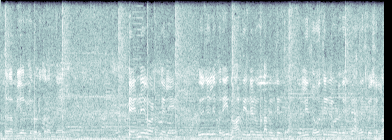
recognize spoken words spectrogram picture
ಈ ಥರ ಬಿಯರ್ಗೆ ಹೊಡಿತಾರಂತೆ ಎಣ್ಣೆ ಹೊಡೆದ್ಮೇಲೆ ಯೂಶಲಿ ಬರೀ ನಾರ್ತ್ ಇಂಡಿಯನ್ ಊಟ ತಿಂತಿರ್ತಾರೆ. ಇಲ್ಲಿ ಸೌತ್ ಇಂಡಿಯನ್ ಊಟ ತಿಂತಾರೆ ಅದೇ ಸ್ಪೆಷಲ್ಲು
